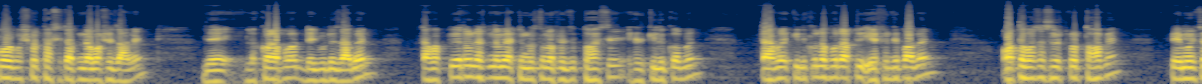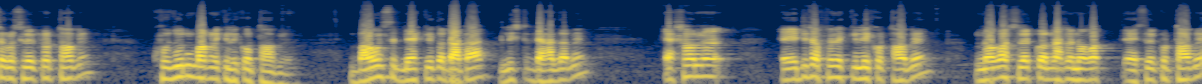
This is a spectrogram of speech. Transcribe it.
প্রবেশ করতে হয় সেটা আপনি অবশ্যই জানেন, যে লক্ষ্য করার পর ডেলিভারিতে যাবেন, তারপর পেরোল নামে একটা নতুন অফিস যুক্ত হয়েছে, এখানে ক্লিক করবেন, তারপরে ক্লিক করলে পরে আপনি এফএনটি পাবেন অর্থ ভাষা সিলেক্ট করতে হবে পেমেন্ট চার্জ সিলেক্ট করতে হবে, খুঁজুন বাটনে ক্লিক করতে হবে। বাউন্স ব্যাকৃত ডাটার লিস্ট দেখা যাবে এখন এডিট অপশনে ক্লিক করতে হবে। নগদ সিলেক্ট করে না নগদ সিলেক্ট করতে হবে।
